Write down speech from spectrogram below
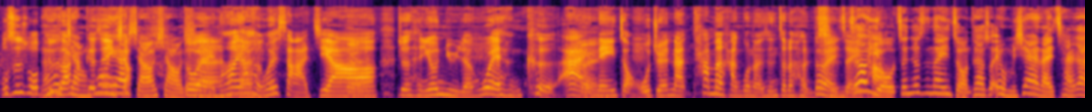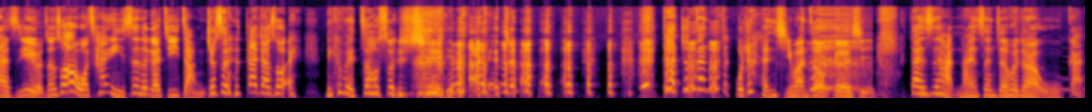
不是说比如说他个性小小对，然后要很会撒娇，就是很有女人味，很可爱那一种。我觉得男他们韩国男生真的很吃这一套。只要有真就是那一种，他说：“哎、欸，我们现在来猜大家职业。”有真说：“哦，我猜你是那个机长。”就是大家说：“哎、欸，你可不可以照顺序来？” 他就但我就很喜欢这种个性，但是哈，男生真的会对他无感。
